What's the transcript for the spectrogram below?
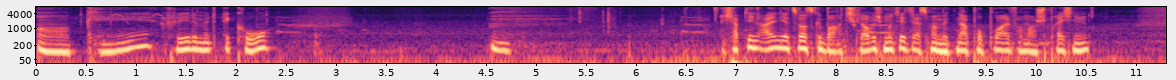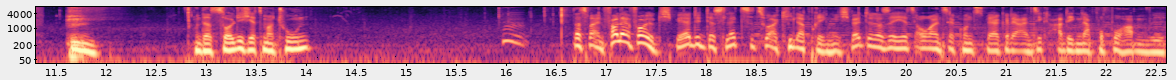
Okay. Rede mit Echo. Hm. Ich habe den allen jetzt was gebracht. Ich glaube, ich muss jetzt erstmal mit Napopo einfach mal sprechen. Und das sollte ich jetzt mal tun. Das war ein voller Erfolg. Ich werde das letzte zu Aquila bringen. Ich wette, dass er jetzt auch eins der Kunstwerke der einzigartigen Napopo haben will.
